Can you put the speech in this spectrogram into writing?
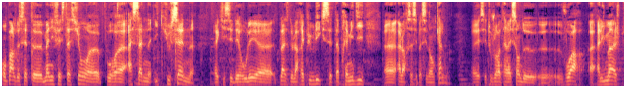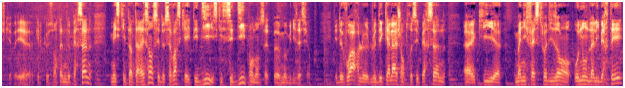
on parle de cette euh, manifestation euh, pour Hassan Iqiyoussen qui s'est déroulée euh, place de la République cet après-midi. Euh, Alors ça s'est passé dans le calme. Euh, C'est toujours intéressant de euh, voir à, l'image, puisqu'il y avait euh, quelques centaines de personnes. Mais ce qui est intéressant, c'est de savoir ce qui a été dit ce qui s'est dit pendant cette euh, mobilisation. Et de voir le, décalage entre ces personnes euh, qui euh, manifestent soi-disant au nom de la liberté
